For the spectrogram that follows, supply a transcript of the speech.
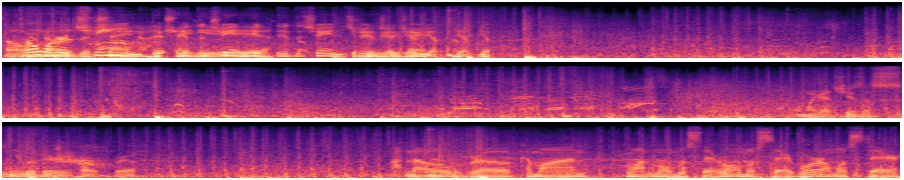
Oh, no, her the chain. The Hit, chain. hit the yeah, chain. yeah, Hit, yeah. hit the chain. Yep, chain, yep, chain, yep, chain. yep, yep, yep. Oh my god, she has a slither of health, bro. I know, bro. Come on. Come on, we're almost there. We're almost there. We're almost there.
